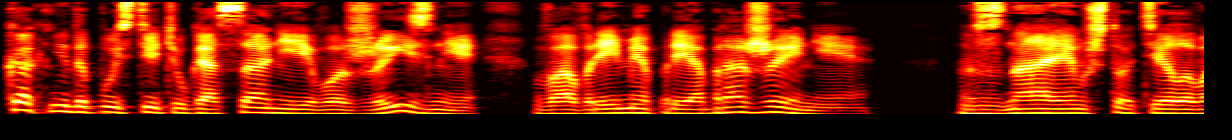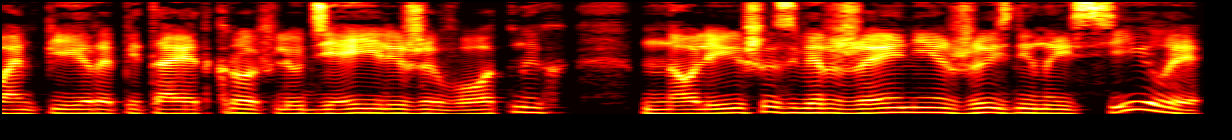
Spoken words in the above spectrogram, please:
как не допустить угасания его жизни во время преображения. Знаем, что тело вампира питает кровь людей или животных, но лишь извержение жизненной силы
